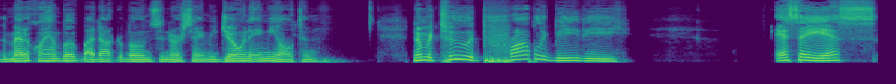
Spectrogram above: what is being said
the medical handbook by Dr. Bones and Nurse Amy, Joe and Amy Alton. Number two would probably be the SAS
